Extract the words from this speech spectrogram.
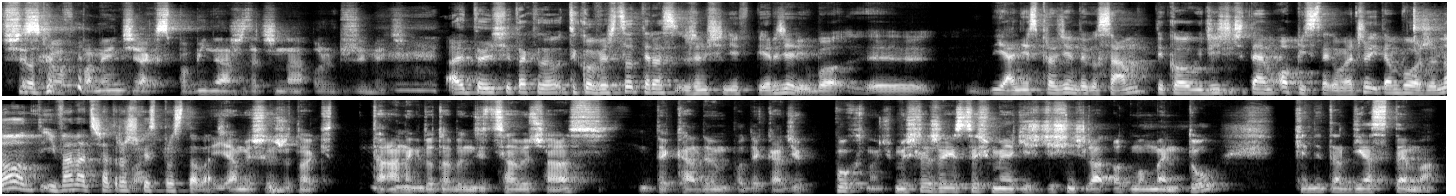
Wszystko w pamięci, jak wspominasz, zaczyna olbrzymieć. Ale to się tak, tylko wiesz co, teraz żebym się nie wpierdzielił, bo y, ja nie sprawdziłem tego sam, tylko gdzieś czytałem opis tego meczu i tam było, że no Iwana trzeba troszkę sprostować. Ja myślę, że tak ta anegdota będzie cały czas, dekadę po dekadzie, puchnąć. Myślę, że jesteśmy jakieś 10 lat od momentu, kiedy ta diastema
